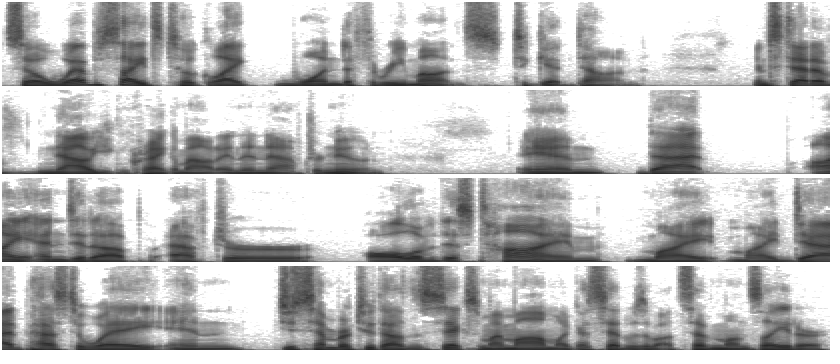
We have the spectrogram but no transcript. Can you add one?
So websites took like one to three months to get done instead of now you can crank them out in an afternoon and that i ended up after all of this time my my dad passed away in december 2006 my mom like i said was about seven months later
